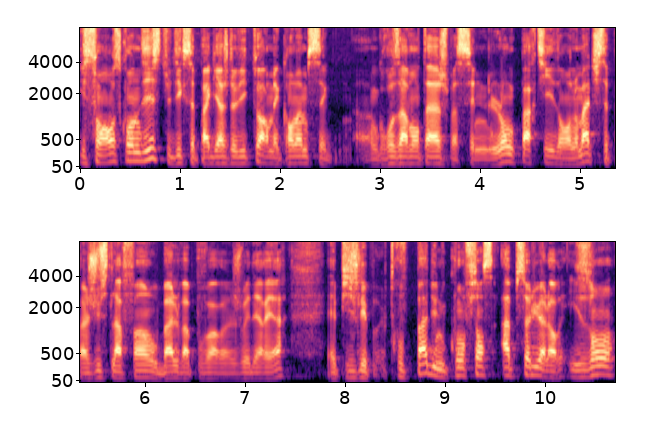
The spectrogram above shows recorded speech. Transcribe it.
ils sont en 11 contre 10, tu dis que c'est pas gage de victoire, mais quand même c'est un gros avantage parce que c'est une longue partie dans le match, c'est pas juste la fin où Bâle va pouvoir jouer derrière. Et puis je les trouve pas d'une confiance absolue. Alors ils ont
